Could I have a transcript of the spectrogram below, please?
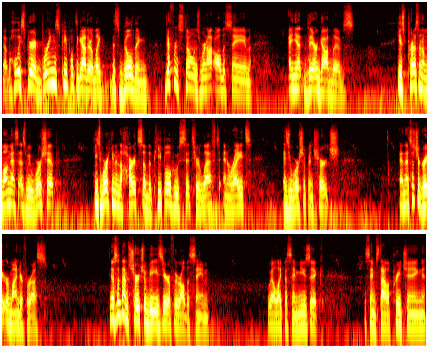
Now, the Holy Spirit brings people together like this building. Different stones, we're not all the same, and yet there God lives. He is present among us as we worship. He's working in the hearts of the people who sit to your left and right as you worship in church. And that's such a great reminder for us. You know, sometimes church would be easier if we were all the same. We all like the same music, the same style of preaching,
